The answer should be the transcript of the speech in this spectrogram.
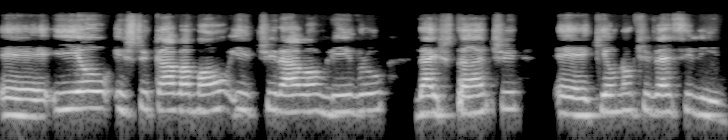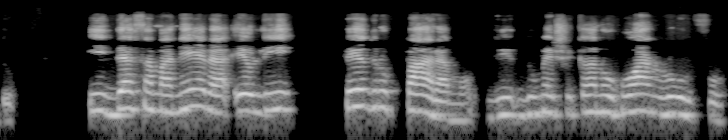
é, e eu esticava a mão e tirava um livro da estante é, que eu não tivesse lido. E dessa maneira eu li Pedro Páramo do mexicano Juan Rulfo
